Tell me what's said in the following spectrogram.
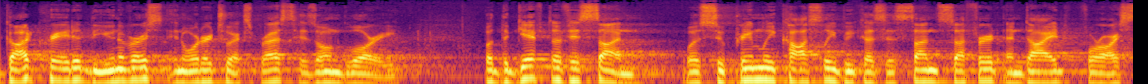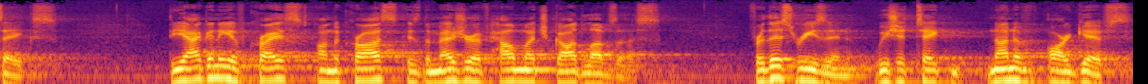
God created the universe in order to express His own glory, but the gift of His Son was supremely costly because His Son suffered and died for our sakes. The agony of Christ on the cross is the measure of how much God loves us. For this reason, we should take none of our gifts,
